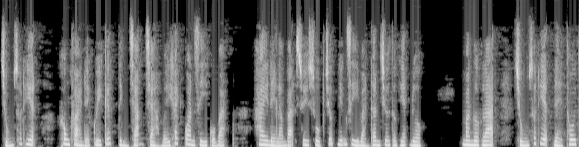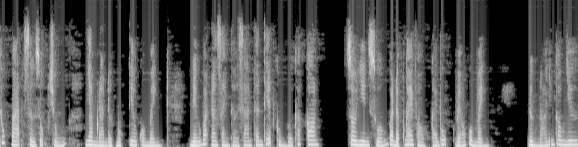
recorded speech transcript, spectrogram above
Chúng xuất hiện không phải để quy kết tình trạng trả mấy khách quan gì của bạn, hay để làm bạn suy sụp trước những gì bản thân chưa thực hiện được. Mà ngược lại, chúng xuất hiện để thôi thúc bạn sử dụng chúng nhằm đạt được mục tiêu của mình. Nếu bạn đang dành thời gian thân thiết cùng với các con, rồi nhìn xuống và đập ngay vào cái bụng béo của mình. Đừng nói những câu như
